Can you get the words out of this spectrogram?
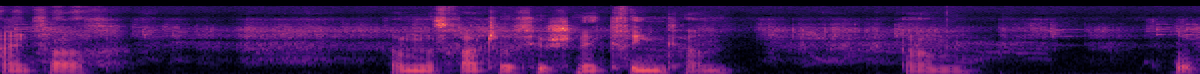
Einfach, weil man das Rathaus hier schnell kriegen kann. Ähm, oh.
